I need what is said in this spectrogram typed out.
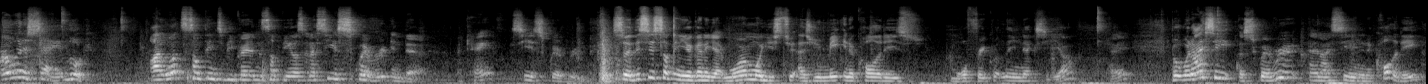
I'm going to say, look, I want something to be greater than something else, and I see a square root in there. Okay? I see a square root. So this is something you're going to get more and more used to as you meet inequalities more frequently next year. Okay? But when I see a square root and I see an inequality,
